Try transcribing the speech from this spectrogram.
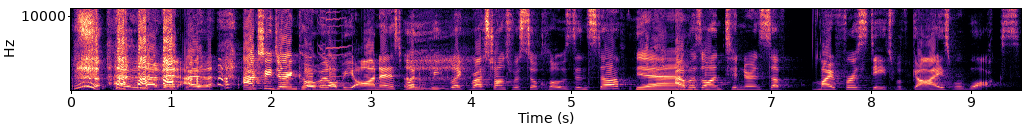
I love it. I actually during COVID, I'll be honest, when we like restaurants were still closed and stuff. Yeah. I was on Tinder and stuff. My first dates with guys were walks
